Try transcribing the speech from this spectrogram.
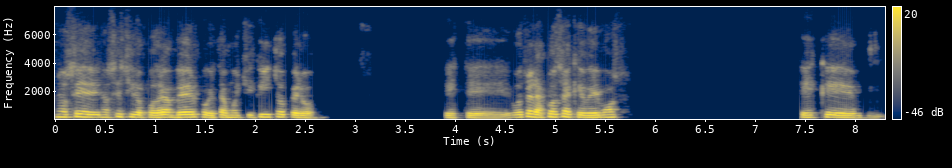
no, sé, no sé si lo podrán ver porque está muy chiquito, pero este, otra de las cosas que vemos es que mm,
